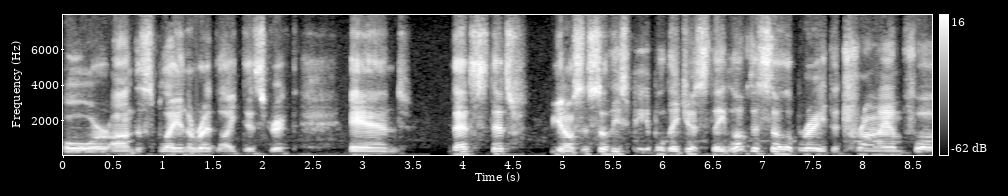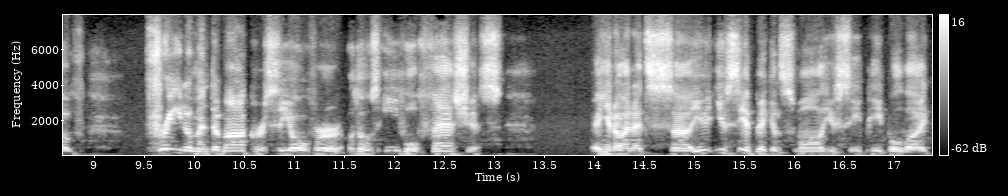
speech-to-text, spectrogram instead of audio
or on display in the red light district. And that's, that's, you know, so, so these people, they just, they love to celebrate the triumph of freedom and democracy over those evil fascists. You know, and it's, uh, you, you see it big and small. You see people like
